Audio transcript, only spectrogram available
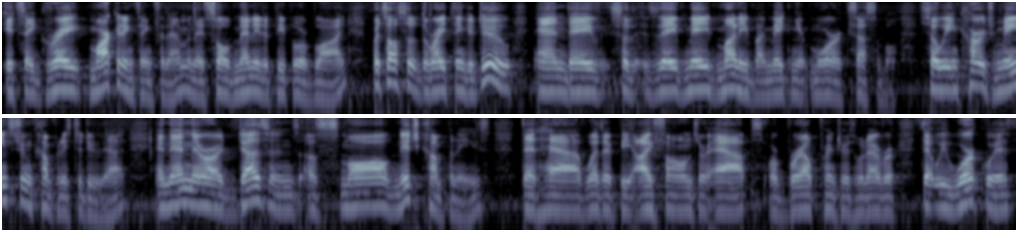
It's a great marketing thing for them, and they've sold many to people who are blind. But it's also the right thing to do, and they've so they've made money by making it more accessible. So we encourage mainstream companies to do that, and then there are dozens of small niche companies that have, whether it be iPhones or apps or braille printers, whatever, that we work with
